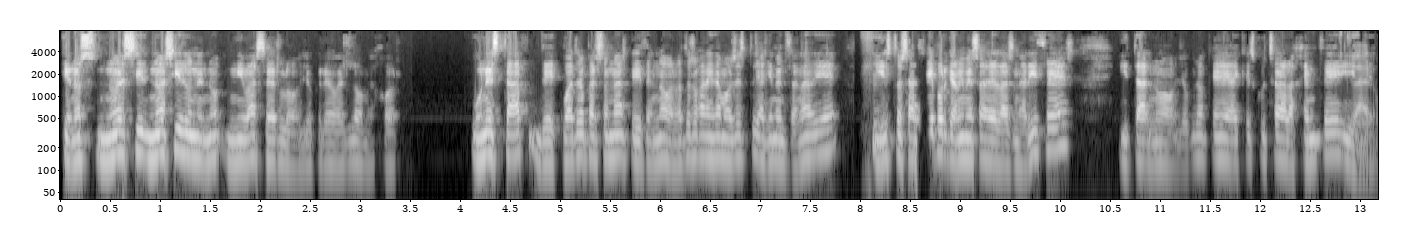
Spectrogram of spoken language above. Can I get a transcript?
Que no, es- no, ha sido ni va a serlo, yo creo, es lo mejor. Un staff de cuatro personas que dicen, no, nosotros organizamos esto y aquí no entra nadie, y esto es así porque a mí me sale de las narices y tal. No, yo creo que hay que escuchar a la gente y Claro.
